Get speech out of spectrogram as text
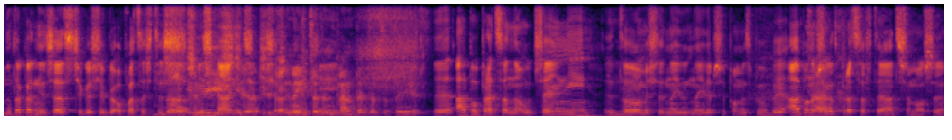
No dokładnie, trzeba z czegoś jakby opłacać też No oczywiście, mieszkanie, czy jakieś oczywiście. No i co ten plan B, to co to jest? E, Albo praca na uczelni, to No. myślę naj, najlepszy pomysł byłby, albo na Tak. przykład praca w teatrze może,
